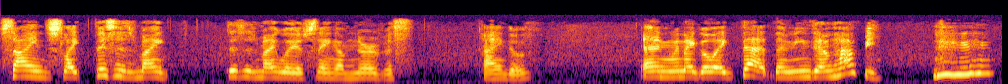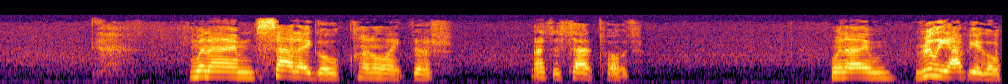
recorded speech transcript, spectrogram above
signs like this is my this is my way of saying I'm nervous, kind of. And when I go like that, that means I'm happy. when I'm sad, I go kind of like this. That's a sad pose. When I'm really happy, I go.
